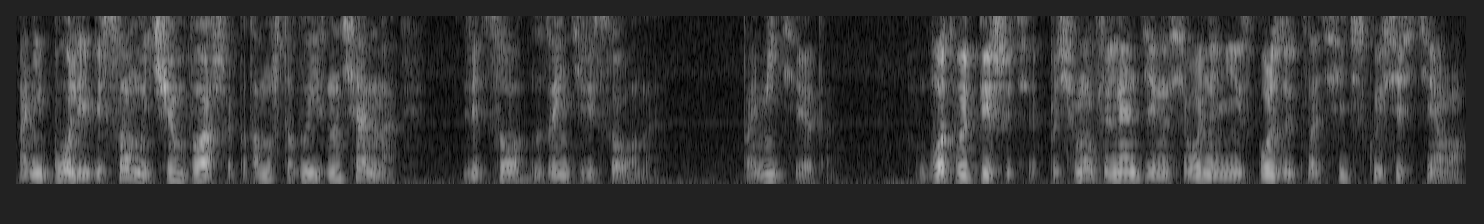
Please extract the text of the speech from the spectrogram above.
они более весомые, чем ваши, потому что вы изначально лицо заинтересованное. Поймите это. Вот вы пишете, почему Финляндия на сегодня не использует классическую систему.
